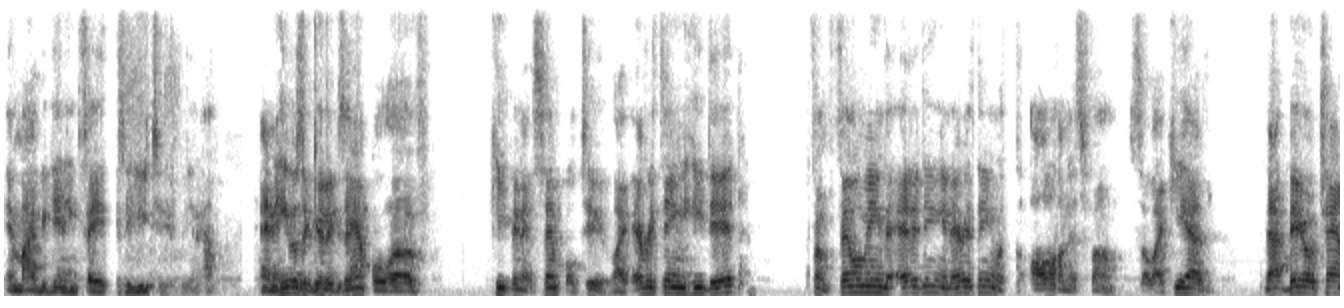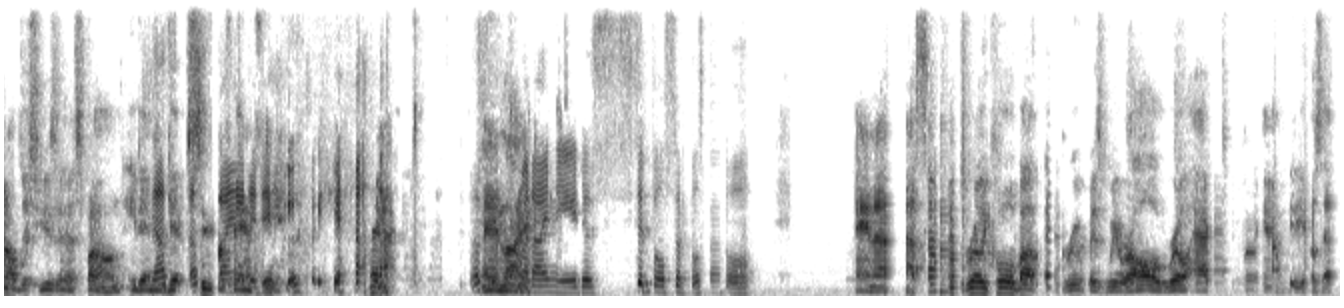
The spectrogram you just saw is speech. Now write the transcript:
in my beginning phase of YouTube, you know. And he was a good example of keeping it simple too. Like everything he did from filming to editing and everything was all on his phone. So like he had that big old channel just using his phone. He didn't That's, get that's super fancy. yeah. Yeah. That's And, the like- format I need is simple, simple, simple. And uh, something was really cool about that group is we were all real active putting out videos at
